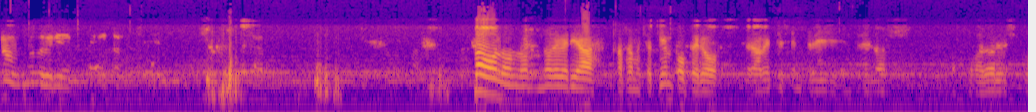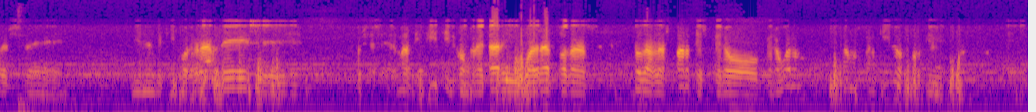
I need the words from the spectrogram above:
no, no debería no, no, no, debería pasar mucho tiempo, pero, a veces entre, los, jugadores pues eh, vienen de equipos grandes, eh, pues es, más difícil concretar y cuadrar todas todas las partes, pero pero bueno, estamos tranquilos porque eh,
